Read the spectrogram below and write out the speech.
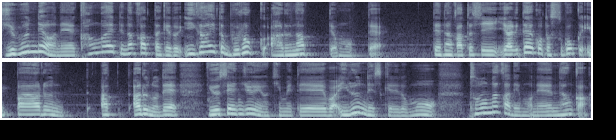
自分ではね考えてなかったけど意外とブロックあるなって思ってでなんか私やりたいことすごくいっぱいあるんああるので優先順位を決めてはいるんですけれどもその中でもねなんか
